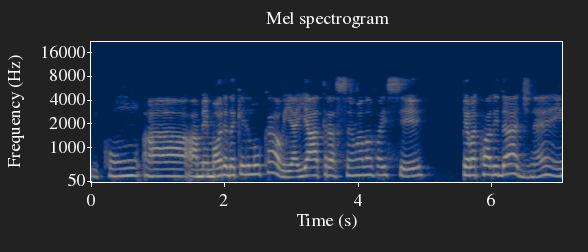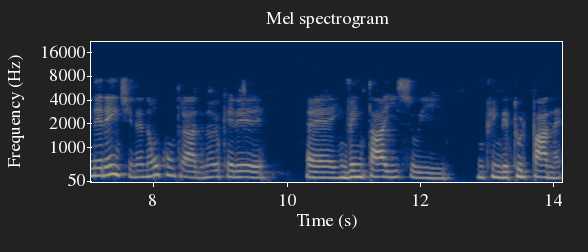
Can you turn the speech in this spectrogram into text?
e com a, a memória daquele local. E aí a atração ela vai ser pela qualidade, né? Inerente, né? Não o contrário, não eu querer é, inventar isso e, enfim, deturpar, né?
